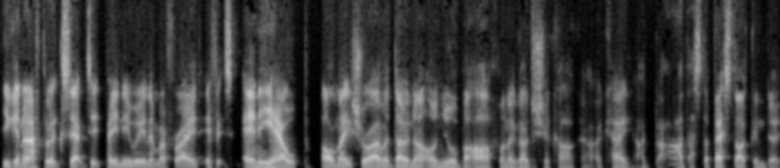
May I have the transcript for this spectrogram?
You're going to have to accept it, Peeny Ween, I'm afraid. If it's any help, I'll make sure I have a donut on your behalf when I go to Chicago, okay? I, I, that's the best I can do.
